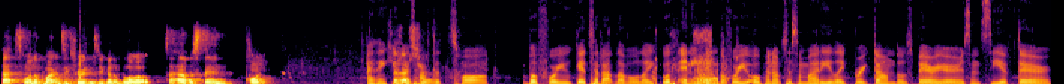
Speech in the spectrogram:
that's one of my insecurities, you're going to blow up to have a stand point. I think you Yeah, guys have true. to talk before you get to that level. Like with anything, before you open up to somebody, like break down those barriers and see if they're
